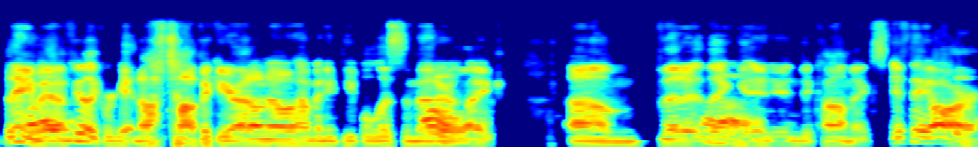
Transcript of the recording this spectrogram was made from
but anyway, I Um, feel like we're getting off topic here. I don't know how many people listen that are Oh. like um that are like Uh. in- into comics. If they are,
